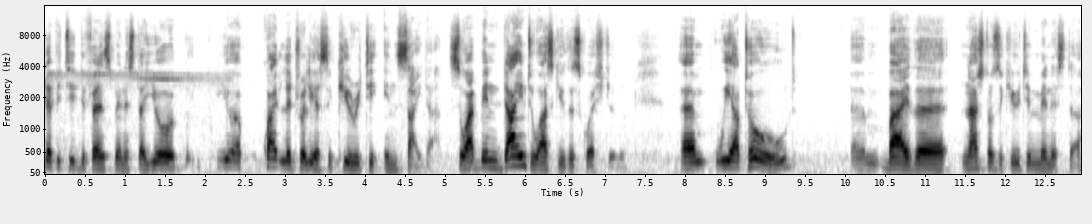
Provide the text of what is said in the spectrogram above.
deputy defense minister, you're you're quite literally a security insider. So I've been dying to ask you this question. Um, we are told um, by the national security minister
